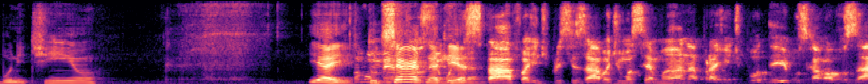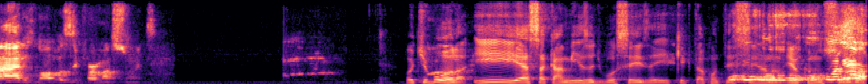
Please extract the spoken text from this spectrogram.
Bonitinho. E aí, no tudo certo, né, Teira? Staff, a gente precisava de uma semana para a gente poder buscar novos ares, novas informações. Ô, Tibola, e essa camisa de vocês aí, o que que tá acontecendo? Ô, Eu que não ô, sou... Léo,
